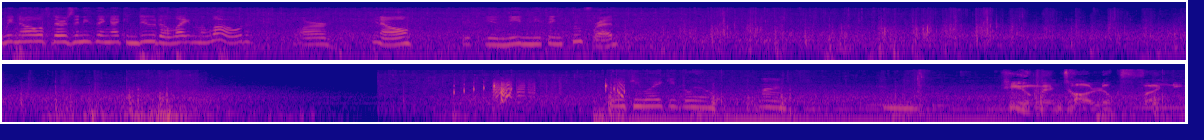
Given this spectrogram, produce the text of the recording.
Me know if there's anything I can do to lighten the load. Or, you know, if you need anything proofread. Wakey, wakey, Blue. Come on. Come on. Humans all look funny.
